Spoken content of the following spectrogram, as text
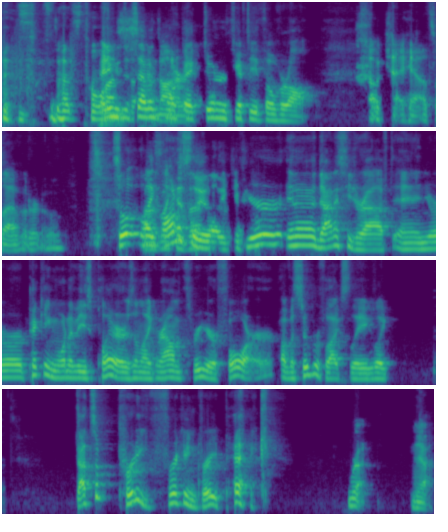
that's, the one. And he's a seventh round pick, 250th overall. Okay, yeah, that's why I've heard of him. So, like, like honestly, like if you're in a dynasty draft and you're picking one of these players in like round three or four of a superflex league, like that's a pretty freaking great pick. Right. Yeah.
